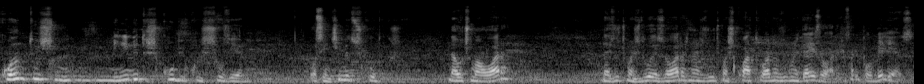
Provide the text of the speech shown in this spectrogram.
quantos milímetros cúbicos choveram, ou centímetros cúbicos, na última hora, nas últimas duas horas, nas últimas quatro horas, nas últimas dez horas. Eu falei, pô, beleza.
